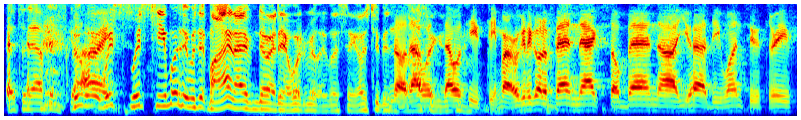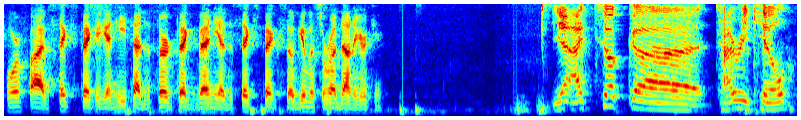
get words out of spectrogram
That's an F in Scott. All right. Which which team was it? Was it mine? I have no idea. I wasn't really listening. I was too busy. No, that was that was. Heath's team. All right, we're gonna go to Ben next. So Ben, uh, you had the one, two, three, four, five, six pick again. Heath had the third pick. Ben, you had the sixth pick. So give us a rundown of your team. Yeah, I took uh, Tyreek Hill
